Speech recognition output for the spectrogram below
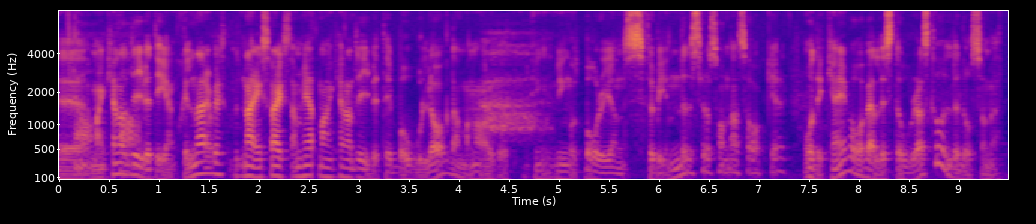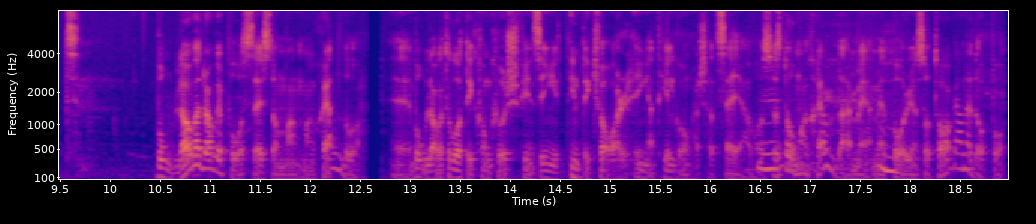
Eh, ja, man kan ha ja. drivit enskild när, näringsverksamhet, man kan ha drivit det i bolag där man har gått, in- ingått borgensförbindelser och sådana saker. Och det kan ju vara väldigt stora skulder då som ett bolag har dragit på sig som man, man själv då Eh, bolaget har gått i konkurs, finns inget, inte kvar, inga tillgångar så att säga. Och så står man själv där med, med ett borgensåtagande då på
